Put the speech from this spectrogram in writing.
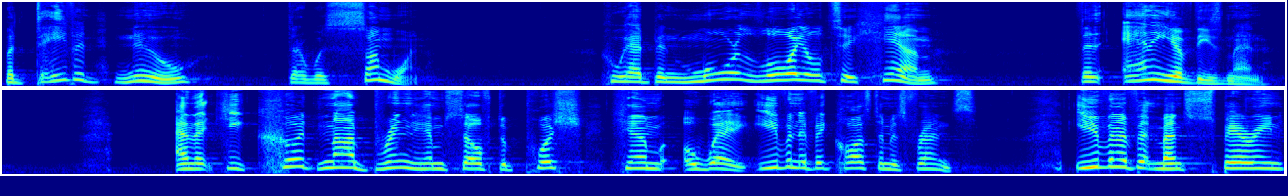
But David knew there was someone who had been more loyal to him than any of these men, and that he could not bring himself to push him away, even if it cost him his friends, even if it meant sparing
